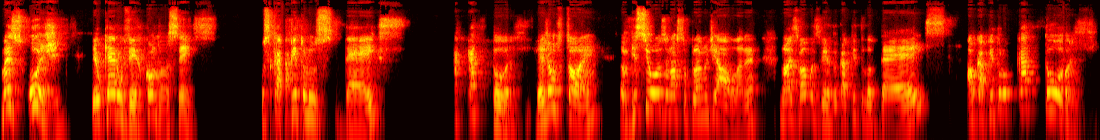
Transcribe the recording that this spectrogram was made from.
mas hoje eu quero ver com vocês os capítulos 10 a 14. Vejam só, hein? Ambicioso nosso plano de aula, né? Nós vamos ver do capítulo 10 ao capítulo 14.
